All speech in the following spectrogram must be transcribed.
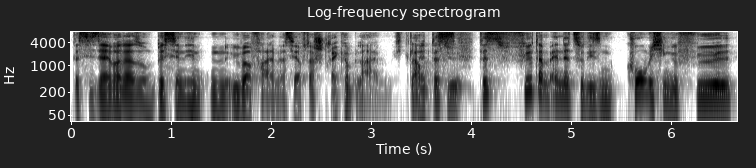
dass sie selber da so ein bisschen hinten überfallen, dass sie auf der Strecke bleiben. Ich glaube, das, das führt am Ende zu diesem komischen Gefühl,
